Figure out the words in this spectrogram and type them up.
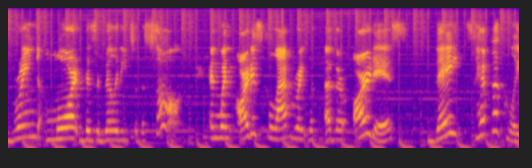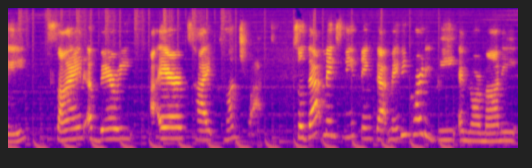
bring more visibility to the song. And when artists collaborate with other artists, they typically sign a very airtight contract. So that makes me think that maybe Cardi B and Normani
